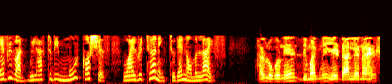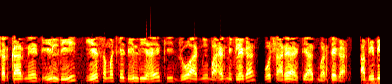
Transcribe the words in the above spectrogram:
everyone will have to be more cautious while returning to their normal life. हर लोगों ने दिमाग में ये डाल लेना है सरकार ने ढील दी ये समझ के ढील दी है कि जो आदमी बाहर निकलेगा वो सारे एहतियात बरतेगा अभी भी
